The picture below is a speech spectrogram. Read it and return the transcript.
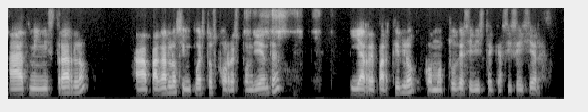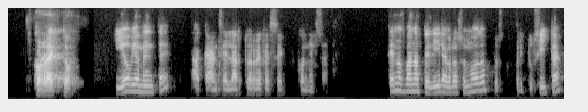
a administrarlo, a pagar los impuestos correspondientes y a repartirlo como tú decidiste que así se hiciera. Correcto. Y obviamente a cancelar tu RFC con el SAT. ¿Qué nos van a pedir a grosso modo? Pues tu cita,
